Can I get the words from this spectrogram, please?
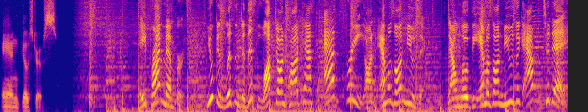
and go Stros. Hey, Prime members, you can listen to this Locked On podcast ad free on Amazon Music. Download the Amazon Music app today.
